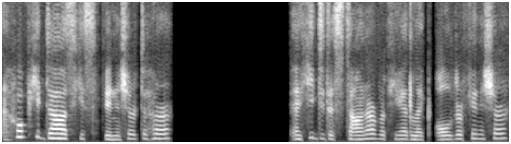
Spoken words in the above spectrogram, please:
I hope he does his finisher to her. Uh, he did a stunner, but he had like older finisher.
